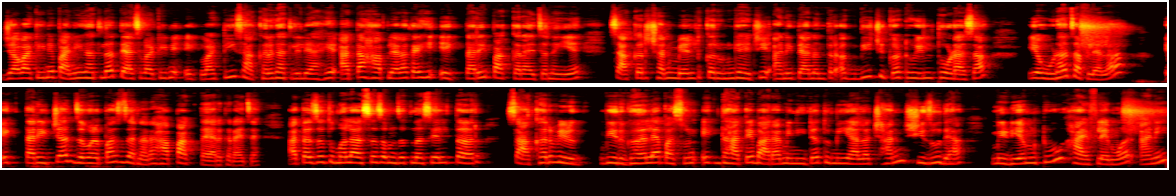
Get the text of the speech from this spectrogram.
ज्या वाटीने पाणी घातलं त्याच वाटीने एक वाटी साखर घातलेली आहे. आता हा आपल्याला काही एकतारी पाक करायचा नाही आहे साखर छान मेल्ट करून घ्यायची आणि त्यानंतर अगदी चिकट होईल थोडासा. एवढाच आपल्याला एक तारीच्या जवळपास जाणारा हा पाक तयार करायचा आहे आता जर तुम्हाला असं समजत नसेल तर साखर विर विरघळल्यापासून एक दहा ते बारा मिनिटं तुम्ही याला छान शिजू द्या. मीडियम टू हाय फ्लेमवर आणि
